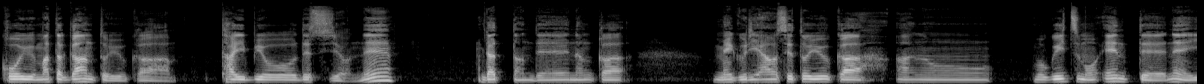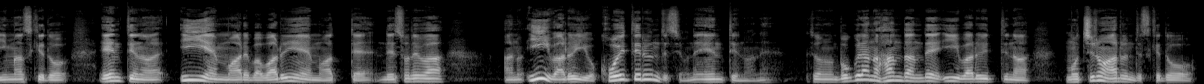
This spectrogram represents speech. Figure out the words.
こういうまた癌というか、大病ですよね。だったんで、なんか、巡り合わせというか、あのー、僕いつも縁ってね、言いますけど、縁っていうのは、いい縁もあれば悪い縁もあって、で、それは、あの、いい悪いを超えてるんですよね、縁っていうのはね。その、僕らの判断でいい悪いっていうのは、もちろんあるんですけど、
